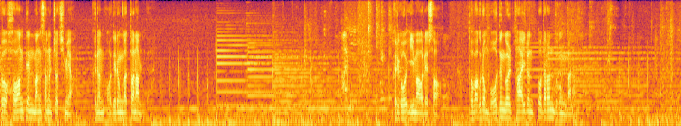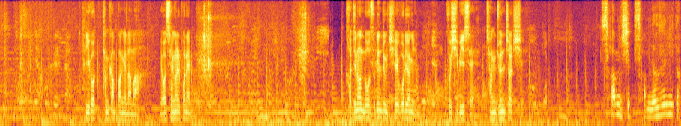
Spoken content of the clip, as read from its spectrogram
그 허황된 망상을 쫓으며 그는 어디론가 떠납니다. 그리고 이 마을에서 도박으로 모든 걸 다 잃은 또 다른 누군가는 이곳 단칸방에 남아 여생을 보냅니다. 카지노 노숙인 중 최고령인 92세 장준철 씨. 33년생입니다.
